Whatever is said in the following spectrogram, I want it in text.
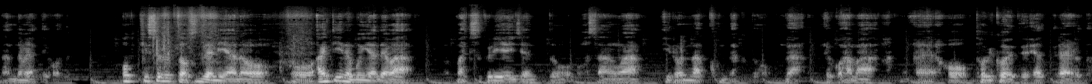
何でもやっていこうと。お聞きすると、すでにあの、IT の分野では、まちづくりエージェントさんはいろんなコンタクトが横浜を飛び越えてやってられると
